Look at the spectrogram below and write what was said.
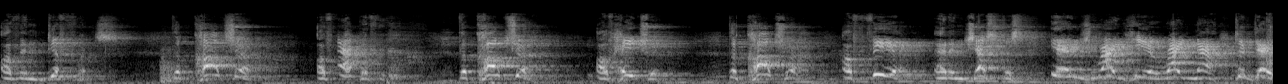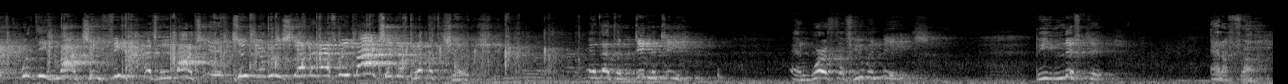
of indifference, the culture of apathy, the culture of hatred, the culture of fear and injustice ends right here, right now, today, with these marching feet as we march into Jerusalem and as we march into Plymouth Church. And that the dignity and worth of human beings be lifted and affirmed.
